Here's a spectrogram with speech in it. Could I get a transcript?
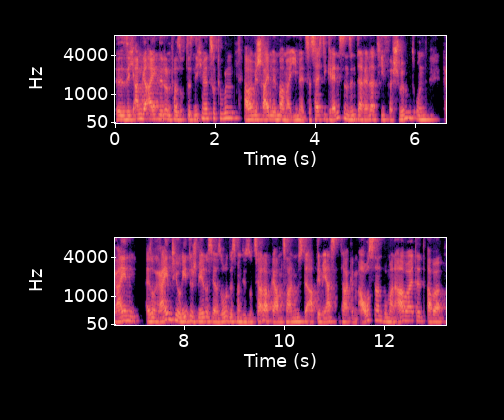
äh, sich angeeignet und versucht es nicht mehr zu tun. Aber wir schreiben immer mal E-Mails. Das heißt, die Grenzen sind da relativ verschwimmt und rein, also rein theoretisch wäre es ja so, dass man die Sozialabgaben zahlen müsste ab dem ersten Tag im Ausland, wo man arbeitet. Aber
